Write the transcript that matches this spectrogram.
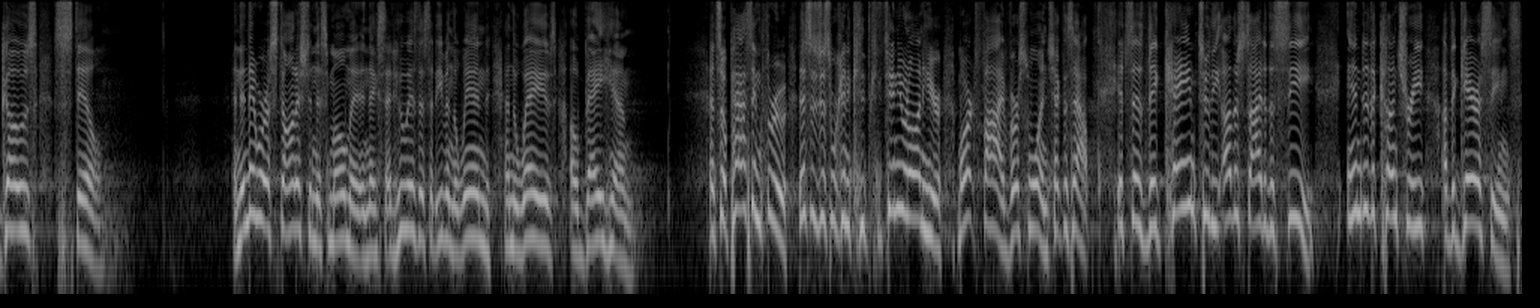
goes still. And then they were astonished in this moment, and they said, Who is this that even the wind and the waves obey him? And so, passing through, this is just, we're going to continue on here. Mark 5, verse 1, check this out. It says, They came to the other side of the sea, into the country of the Gerasenes.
